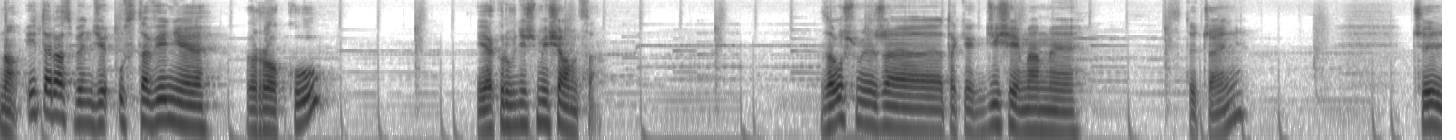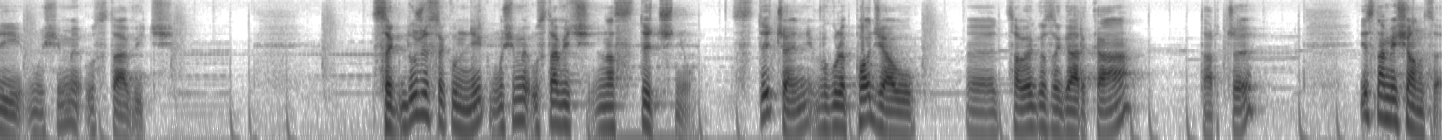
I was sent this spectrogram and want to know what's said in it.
No i teraz będzie ustawienie roku, jak również miesiąca. Załóżmy, że tak jak dzisiaj mamy styczeń, czyli musimy ustawić duży sekundnik musimy ustawić na styczniu. Styczeń, w ogóle podział e, całego zegarka tarczy jest na miesiące.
